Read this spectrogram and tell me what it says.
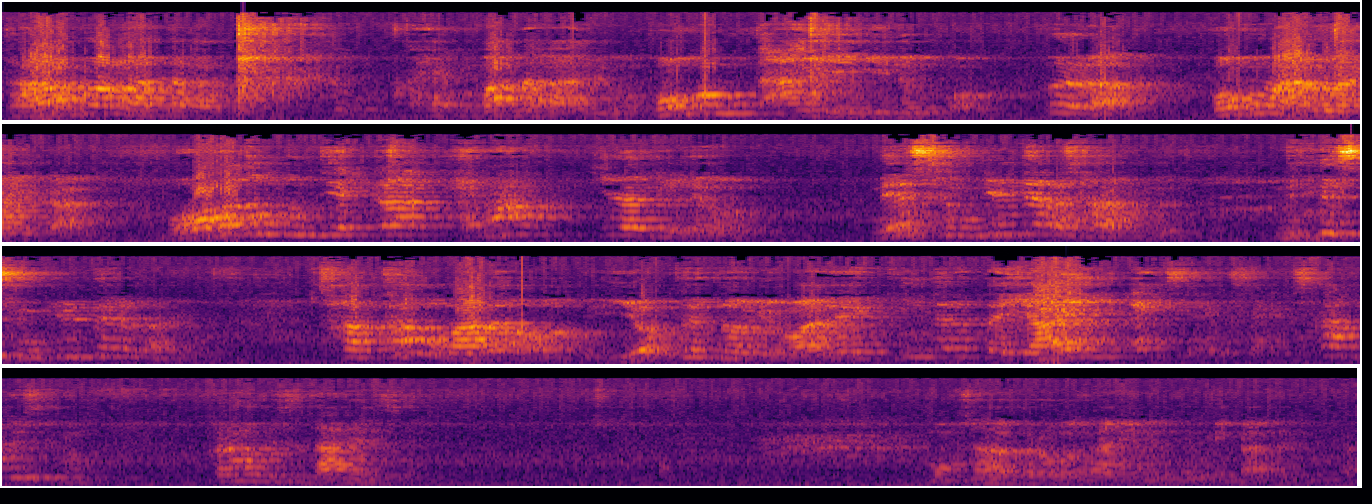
다음방 왔다가 딱 만나가지고, 복음 딱 얘기 듣고, 그러니까 복음 안 하니까, 모든 문제가 대박 이라길래요. 내 성질대로 살았거든. 내 성질대로 살고. 차 타고 가다가 옆에 놈이 만약에 끼들었다, 야이, 엑스 엑스 엑스 하고 있어. 그러면서 다녔어 요. 목사가 그러고 다니면 됩니까? 안 됩니까?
